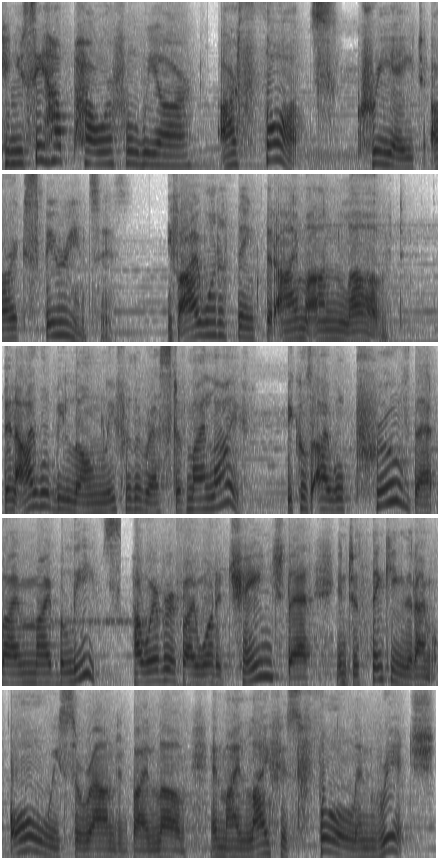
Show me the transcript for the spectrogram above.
Can you see how powerful we are? Our thoughts create our experiences. If I want to think that I'm unloved, then I will be lonely for the rest of my life because I will prove that by my beliefs. However, if I want to change that into thinking that I'm always surrounded by love and my life is full and rich,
